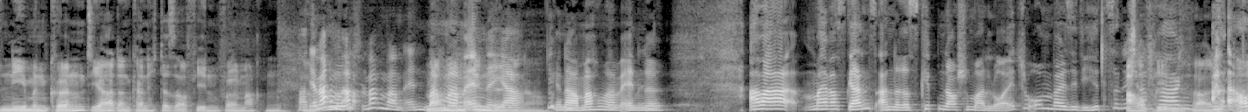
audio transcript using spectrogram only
Nehmen könnt, ja, dann kann ich das auf jeden Fall machen. ja, machen, wir- machen wir am Ende. Machen wir am Ende, Ende, ja. Genau. machen wir am Ende. Aber mal was ganz anderes. Kippen da auch schon mal Leute um, weil sie die Hitze nicht Auf ertragen? jeden Fall. Auch.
